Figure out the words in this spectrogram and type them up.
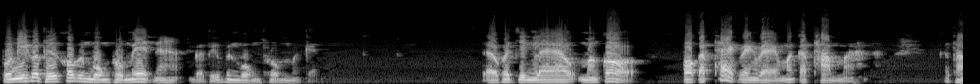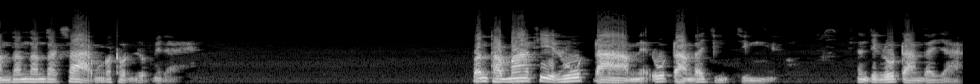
พวกนี้ก็ถือเขาเป็นวงพรหมเมธนะฮะก็ถือเป็นวงพรหมเหมือนกัน แต่ก็จริงแล้วมันก็พอกระแทกแรงๆมันกระทำอะก็ทำทำทำซักซากมันก็ทนอยู่ไม่ได้พันธรรมะที่รู้ตามเนี่ย รู้ตามได้จริง ๆ เนี่ยนั่นจึงรู้ตามได้ยาก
